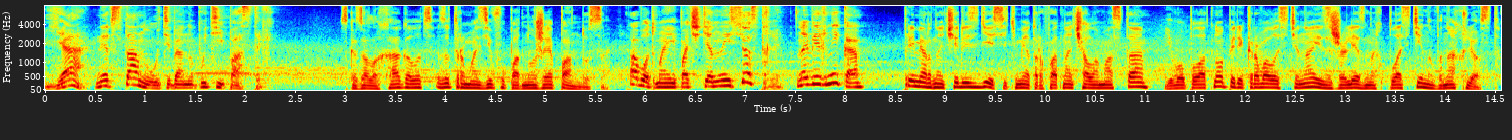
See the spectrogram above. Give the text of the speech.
«Я не встану у тебя на пути, пастырь», — сказала Хагалац, затормозив у подножия пандуса. «А вот мои почтенные сестры, наверняка». Примерно через 10 метров от начала моста его полотно перекрывала стена из железных пластин внахлёст.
